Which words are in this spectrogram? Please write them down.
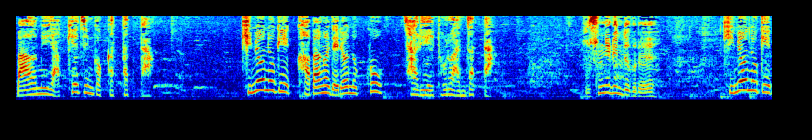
마음이 약해진 것 같았다. 김현욱이 가방을 내려놓고 자리에 도로 앉았다. 무슨 일인데 그래? 김현욱이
